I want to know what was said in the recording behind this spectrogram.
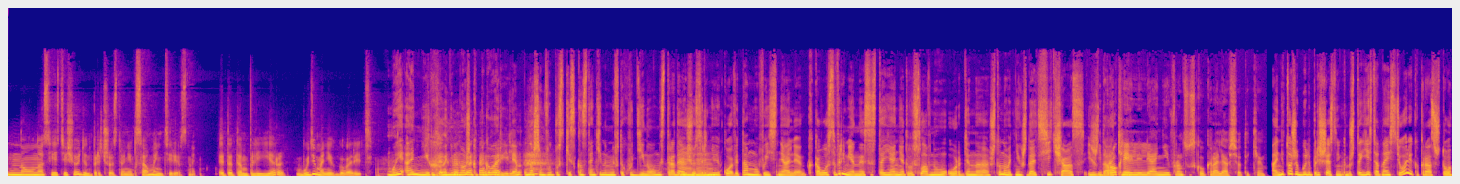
Но у нас есть еще один предшественник, самый интересный. Это тамплиеры. Будем о них говорить? Мы о них немножко поговорили в нашем выпуске с Константином Мифтахудиновым, страдающего mm Средневековья. Там мы выясняли, каково современное состояние этого славного ордена, что нам от них ждать сейчас и ждать И прокляли ли они французского короля все таки Они тоже были предшественниками, потому что есть одна из теорий как раз, что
